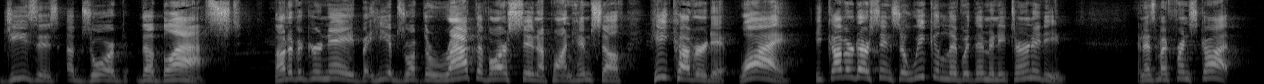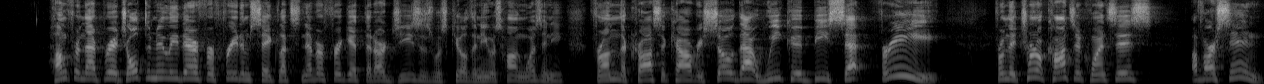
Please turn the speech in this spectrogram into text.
Jesus absorbed the blast, not of a grenade, but he absorbed the wrath of our sin upon himself. He covered it. Why? He covered our sins so we could live with him in eternity. And as my friend Scott hung from that bridge, ultimately there for freedom's sake, let's never forget that our Jesus was killed and he was hung, wasn't he? From the cross of Calvary so that we could be set free from the eternal consequences of our sin.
